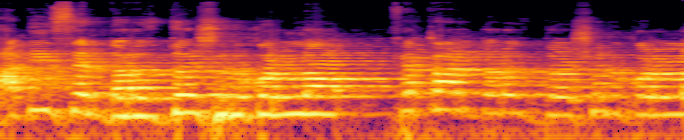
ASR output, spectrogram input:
হাদিসের দরজ শুরু করল, ফেকার দরজ শুরু করল।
